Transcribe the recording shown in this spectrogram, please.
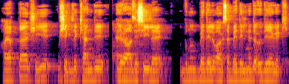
hayatta her şeyi bir şekilde kendi iradesiyle bunun bedeli varsa bedelini de ödeyerek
